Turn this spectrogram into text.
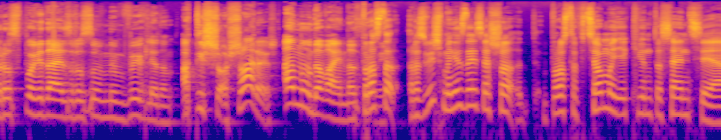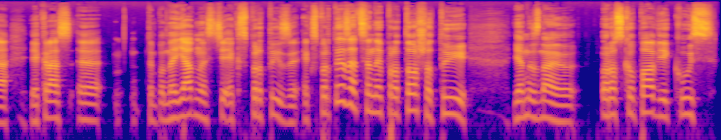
розповідає з розумним виглядом: А ти що, шариш? А ну давай назви. Просто розумієш, мені здається, що просто в цьому є квінтесенція якраз е, типу, наявності експертизи. Експертиза це не про те, що ти, я не знаю, розкопав якусь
